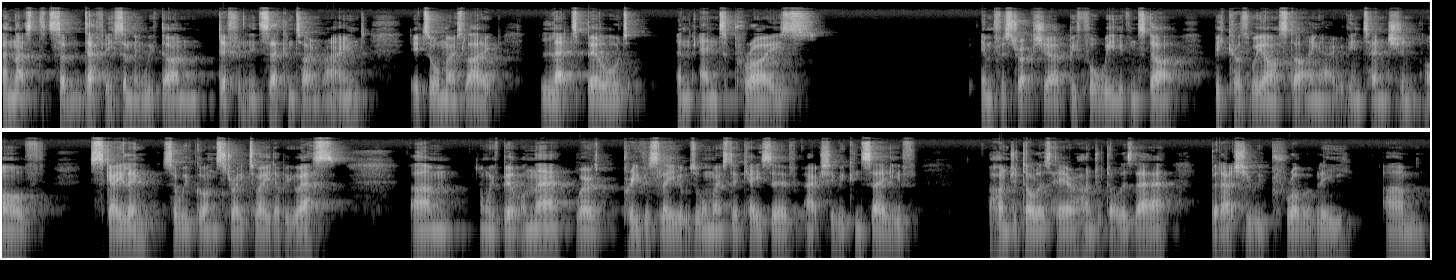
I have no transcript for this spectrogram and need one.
And that's some, definitely something we've done differently the second time round. It's almost like, let's build an enterprise infrastructure before we even start, because we are starting out with the intention of scaling. So we've gone straight to AWS. Um, and we've built on there. Whereas previously it was almost a case of actually we can save $100 here, $100 there, but actually we probably um,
